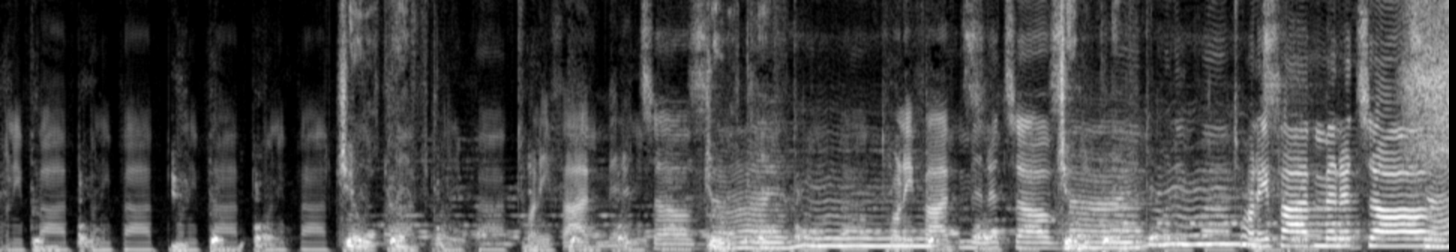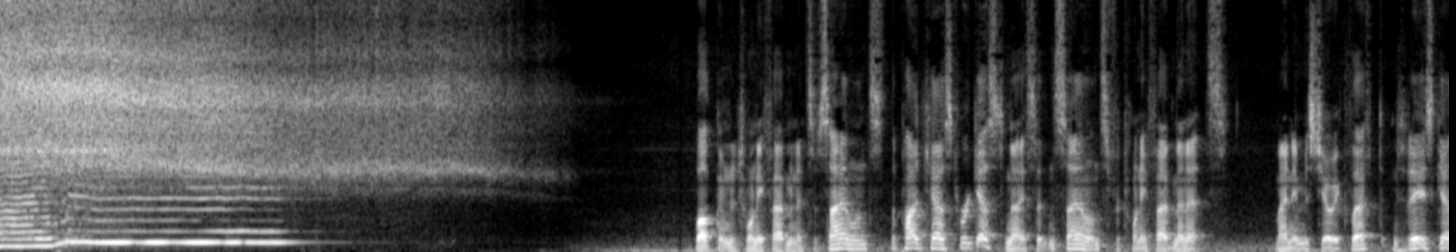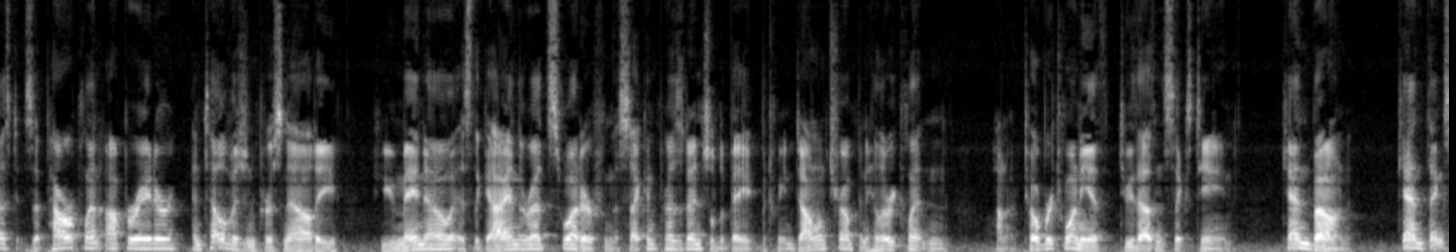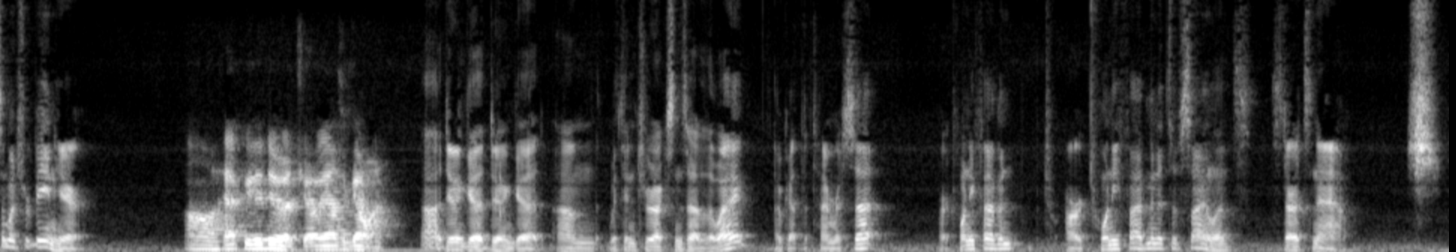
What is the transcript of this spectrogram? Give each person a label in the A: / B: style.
A: 25, 25, 25, 25,
B: Joey Clift.
A: 25,
C: 25 minutes of
B: Joey Clift.
C: 25 minutes of
B: Joey Clift.
C: 25 minutes of
D: Welcome to 25 Minutes of Silence, the podcast where guest and I sit in silence for 25 minutes. My name is Joey Clift, and today's guest is a power plant operator and television personality who you may know as the guy in the red sweater from the second presidential debate between Donald Trump and Hillary Clinton on October 20th, 2016. Ken Bone. Ken, thanks so much for being here.
E: Oh, happy to do it, Joey. How's it going?
D: Ah, doing good, doing good. Um, with introductions out of the way, I've got the timer set. Our 25, min- our 25 minutes of silence starts now. Shh.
